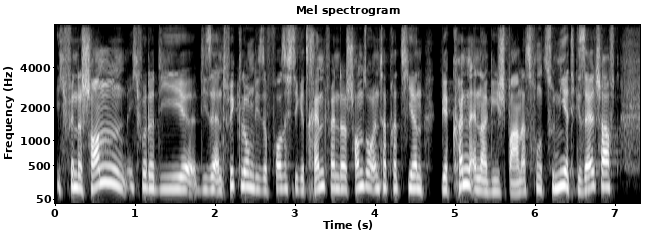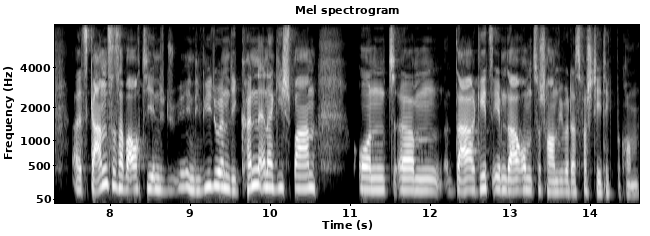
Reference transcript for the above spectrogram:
ich finde schon, ich würde die, diese Entwicklung, diese vorsichtige Trendwende schon so interpretieren, wir können Energie sparen. Es funktioniert. Die Gesellschaft als Ganzes, aber auch die Individuen, die können Energie sparen. Und ähm, da geht es eben darum zu schauen, wie wir das verstetigt bekommen.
